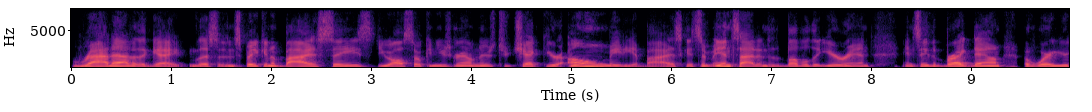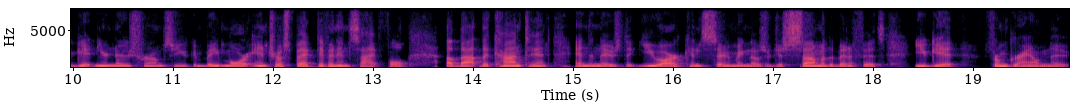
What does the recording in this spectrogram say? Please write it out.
right out of the gate. Listen, and speaking of biases, you also can use ground news to check your own media bias, get some insight into the bubble that you're in, and see the breakdown of where you're getting your news from so you can be more introspective and insightful about the content and the news that you are consuming. Those are just some of the benefits you get from Ground News.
